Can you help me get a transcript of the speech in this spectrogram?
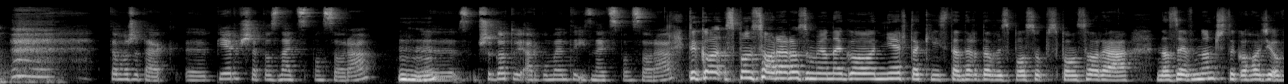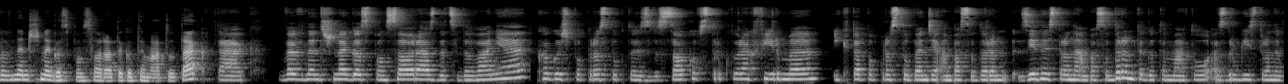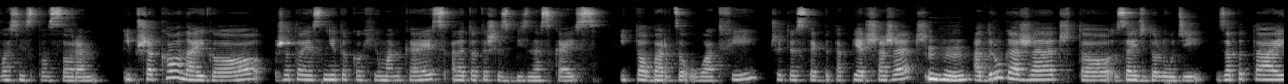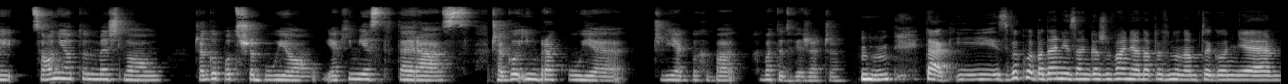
To może tak. Pierwsze to znać sponsora. Mhm. Y, przygotuj argumenty i znajdź sponsora. Tylko sponsora rozumianego nie w taki standardowy sposób sponsora na zewnątrz, tylko chodzi o wewnętrznego sponsora tego tematu, tak? Tak. Wewnętrznego sponsora zdecydowanie, kogoś po prostu, kto jest wysoko w strukturach firmy i kto po prostu będzie ambasadorem, z jednej strony ambasadorem tego tematu, a z drugiej strony właśnie sponsorem. I przekonaj go, że to jest nie tylko human case, ale to też jest business case i to bardzo ułatwi. Czyli to jest jakby ta pierwsza rzecz. Mhm. A druga rzecz to zejdź do ludzi. Zapytaj, co oni o tym myślą, czego potrzebują, jakim jest teraz, czego im brakuje. Czyli jakby chyba, chyba te dwie rzeczy. Mhm. Tak, i zwykłe badanie zaangażowania na pewno nam tego nie,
